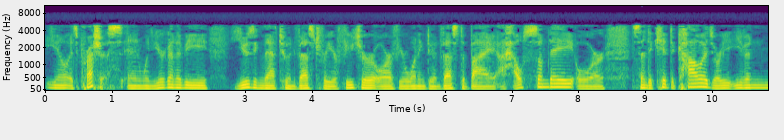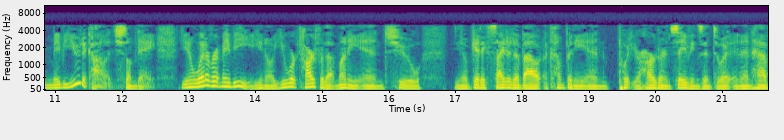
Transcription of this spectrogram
you know, it's precious. And when you're going to be using that to invest for your future, or if you're wanting to invest to buy a house someday, or send a kid to college, or even maybe you to college someday, you know, whatever it may be, you know, you worked hard for that money and to, you know, get excited about a company and put your hard-earned savings into it and then have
